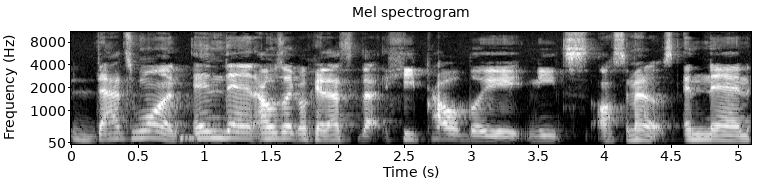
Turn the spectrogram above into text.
That's one. And then I was like, okay, that's that. He probably needs Austin Meadows. And then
